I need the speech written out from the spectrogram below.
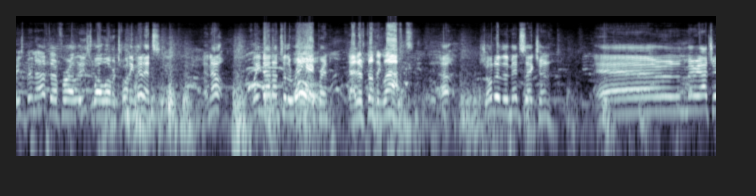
he's been out there for at least well over 20 minutes. And now, lean down onto the ring Oh. apron. Yeah, there's nothing left. Uh, shoulder to the midsection. And Mariachi.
